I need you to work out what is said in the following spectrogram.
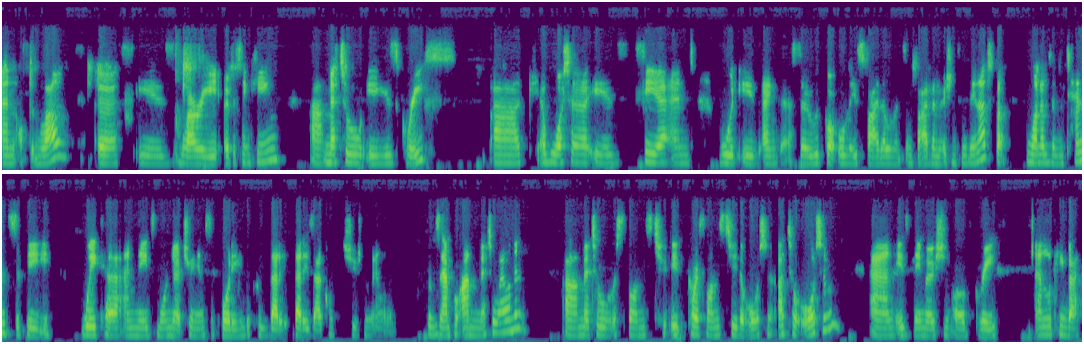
and often love. Earth is worry, overthinking. Uh, metal is grief. Uh, water is fear, and wood is anger. So we've got all these five elements and five emotions within us, but one of them tends to be weaker and needs more nurturing and supporting because that is, that is our constitutional element. For example, I'm a metal element. Uh, metal responds to it corresponds to the autumn uh, to autumn and is the emotion of grief. And looking back,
